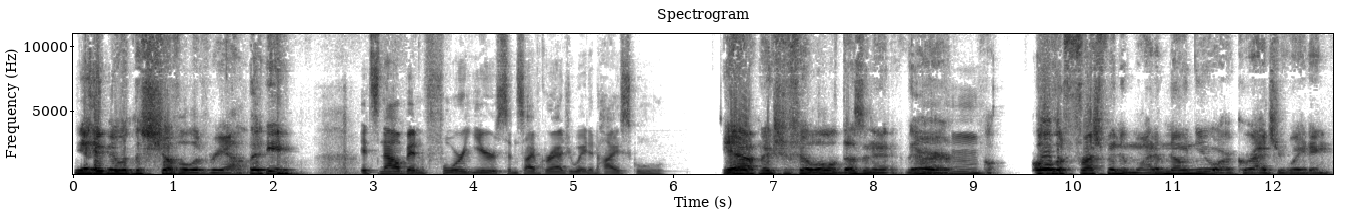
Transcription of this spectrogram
Yeah, hit me with the shovel of reality. It's now been four years since I've graduated high school. Yeah, makes you feel old, doesn't it? There are Mhm. all the freshmen who might have known you are graduating.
